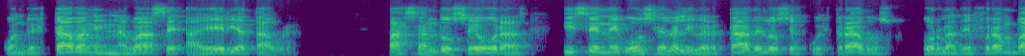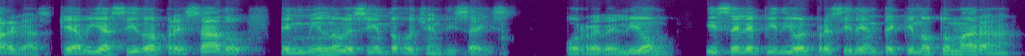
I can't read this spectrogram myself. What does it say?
cuando estaban en la base aérea Taura. Pasan 12 horas y se negocia la libertad de los secuestrados por la de Fran Vargas, que había sido apresado en 1986 por rebelión y se le pidió al presidente que no tomara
